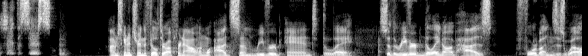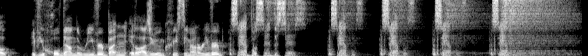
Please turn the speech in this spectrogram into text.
synthesis. I'm just going to turn the filter off for now and we'll add some reverb and delay. So the reverb and delay knob has four buttons as well. If you hold down the reverb button, it allows you to increase the amount of reverb. Sample synthesis. Samples. Samples. Samples. Samples.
